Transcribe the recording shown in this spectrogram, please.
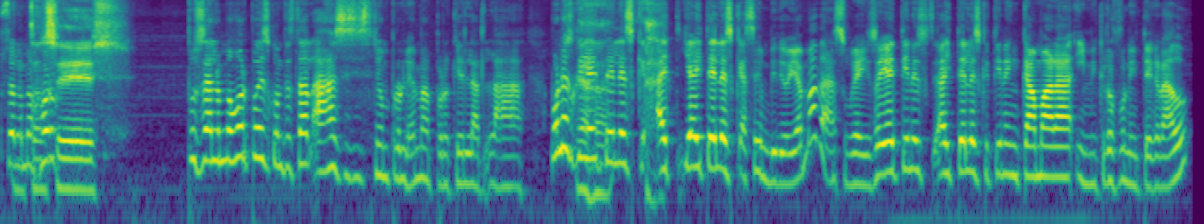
Pues a lo Entonces... Pues a lo mejor puedes contestar, ah, sí, sí, sería un problema, porque la... la... Bueno, es que ya hay teles que, hay, ya hay teles que hacen videollamadas, güey. O sea, ya tienes, hay teles que tienen cámara y micrófono integrado.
